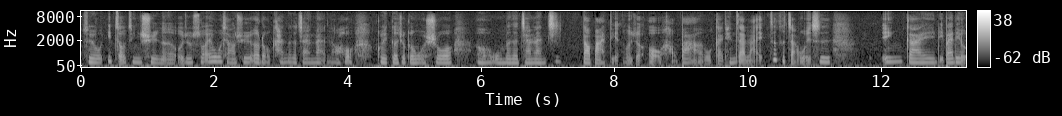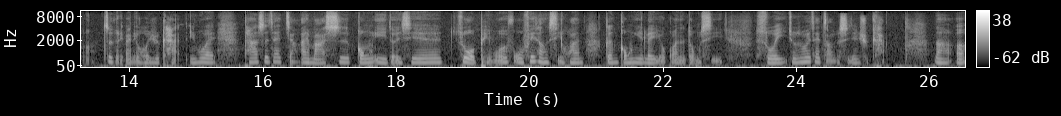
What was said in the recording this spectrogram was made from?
所以我一走进去呢，我就说，哎，我想要去二楼看那个展览，然后贵哥就跟我说，哦，我们的展览只到八点，我就哦，好吧，我改天再来。这个展我也是。应该礼拜六，这个礼拜六会去看，因为他是在讲爱马仕工艺的一些作品，我我非常喜欢跟工艺类有关的东西，所以就是会再找一个时间去看。那呃，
